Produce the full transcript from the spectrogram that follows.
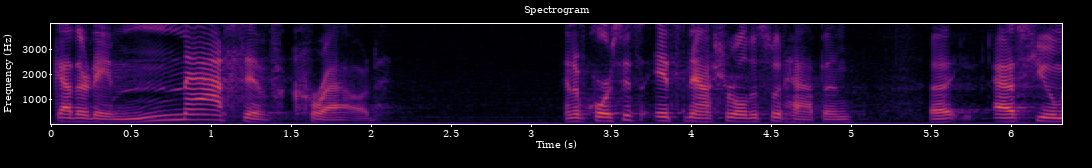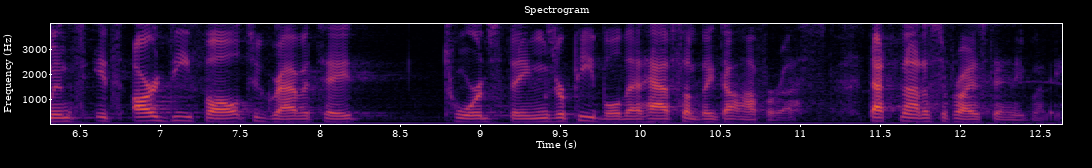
gathered a massive crowd. And of course, it's, it's natural this would happen. Uh, as humans, it's our default to gravitate towards things or people that have something to offer us. That's not a surprise to anybody.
